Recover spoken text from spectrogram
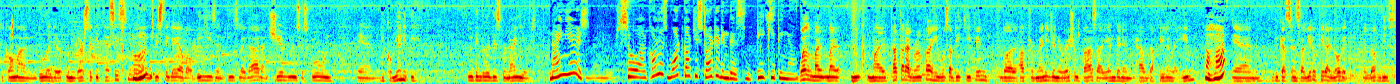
to come and do their university thesis, you know, mm-hmm. and investigate about bees and things like that, and children's school, and the community. We've been doing this for nine years. Nine years. Nine years. So, uh, Carlos, what got you started in this beekeeping? Uh, Well, my my my tatara grandpa he was a beekeeping, but after many generations passed, I ended and have that feeling like him. uh huh. And because since a little kid, I love it. I love this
